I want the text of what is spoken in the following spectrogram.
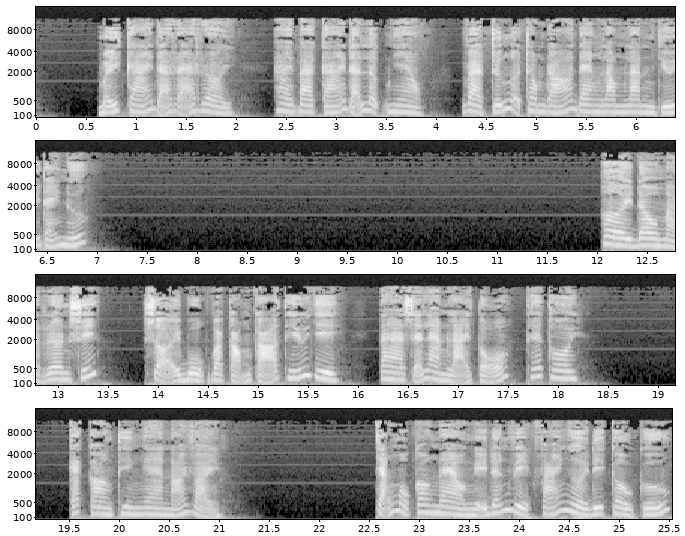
Mấy cái đã rã rời, hai ba cái đã lật nhào, và trứng ở trong đó đang long lanh dưới đáy nước. Hơi đâu mà rên xiết, sợi buộc và cọng cỏ thiếu gì, ta sẽ làm lại tổ, thế thôi. Các con thiên Nga nói vậy. Chẳng một con nào nghĩ đến việc phái người đi cầu cứu,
